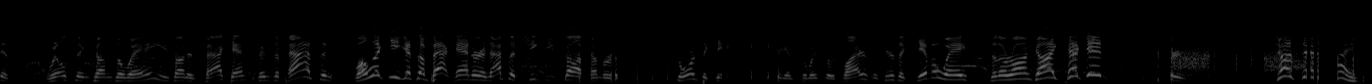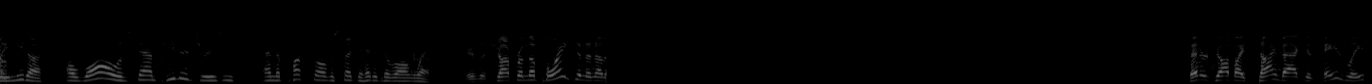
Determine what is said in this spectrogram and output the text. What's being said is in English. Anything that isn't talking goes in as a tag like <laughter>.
side as Wilson comes away. He's on his backhand, spins a pass, and Walicki gets a backhander, and that's a cheeky stop. Number scored the game against the Winkler Flyers. This here's a giveaway to the wrong guy. Kick it, scores! Just in As they meet a, a wall of Stampeder jerseys, and the puck's all of a sudden headed the wrong way. Here's a shot from the point and another. Better job by Steinbach as Paisley.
